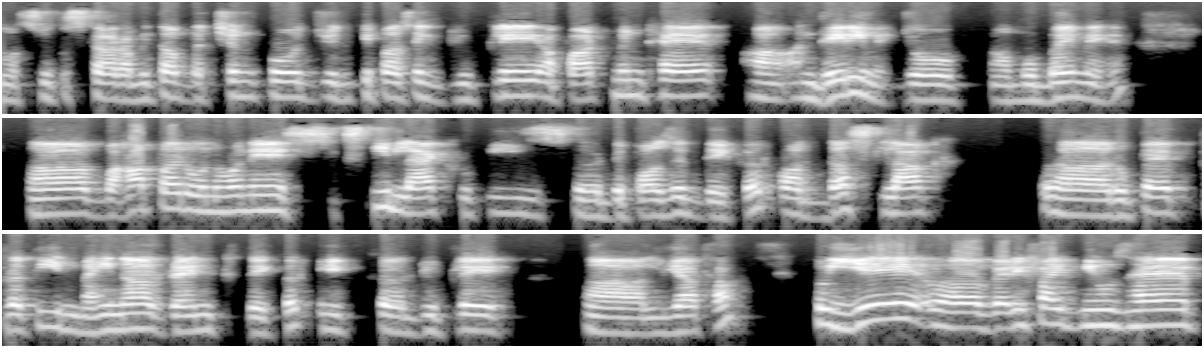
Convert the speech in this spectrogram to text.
सुपरस्टार अमिताभ बच्चन को जिनके पास एक ड्यूप्ले अपार्टमेंट है अंधेरी में जो मुंबई में है। वहाँ पर उन्होंने 60 लाख रुपीस डिपॉजिट देकर और 10 लाख रुपए प्रति महीना रेंट देकर एक ड्यूप्ले लिया था। तो ये वेरीफाइड न्यूज़ है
